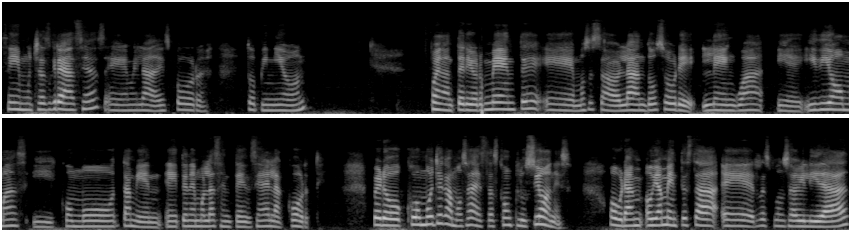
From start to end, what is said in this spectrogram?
Sí, muchas gracias, eh, Miladis, por tu opinión. Bueno, anteriormente eh, hemos estado hablando sobre lengua, eh, idiomas y cómo también eh, tenemos la sentencia de la Corte. Pero ¿cómo llegamos a estas conclusiones? Obviamente esta eh, responsabilidad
